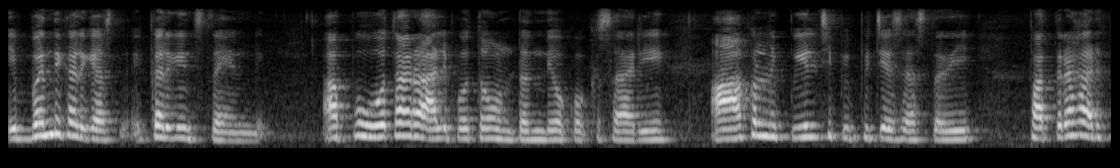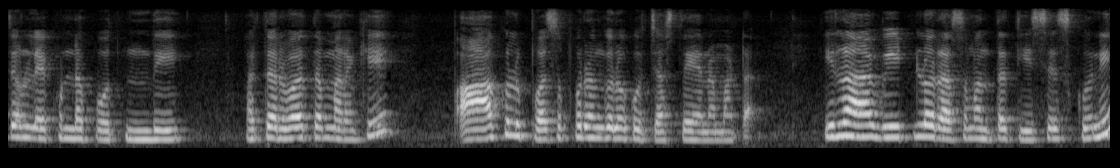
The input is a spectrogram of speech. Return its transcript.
ఇబ్బంది కలిగే కలిగించుతాయండి. ఆ పూత రాలిపోతూ ఉంటుంది ఒక్కొక్కసారి. ఆకుల్ని పీల్చి పిప్పి చేసేస్తుంది. పత్రహరితం లేకుండా పోతుంది. ఆ తర్వాత మనకి ఆకులు పసుపు రంగులోకి వచ్చేస్తాయి అన్నమాట ఇలా వీటిలో రసం అంతా తీసేసుకొని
